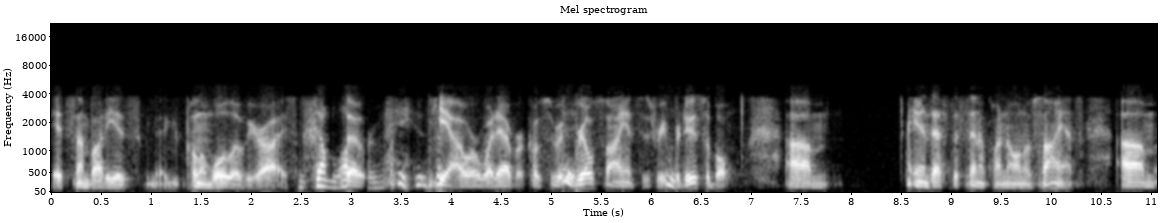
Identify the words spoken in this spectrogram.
It's somebody is pulling wool over your eyes. Some so, yeah, or whatever, because real science is reproducible. Um, and that's the sine qua non of science. Um,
